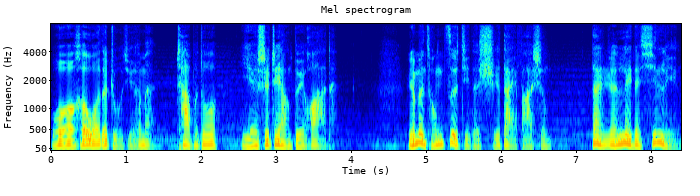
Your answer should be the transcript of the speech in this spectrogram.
我和我的主角们差不多也是这样对话的。人们从自己的时代发生，但人类的心灵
